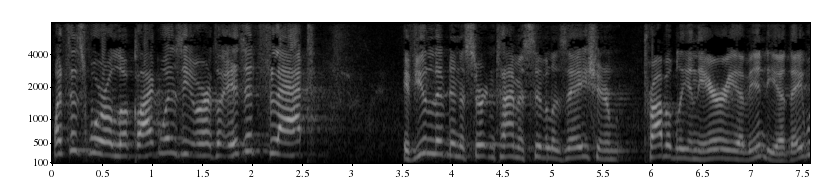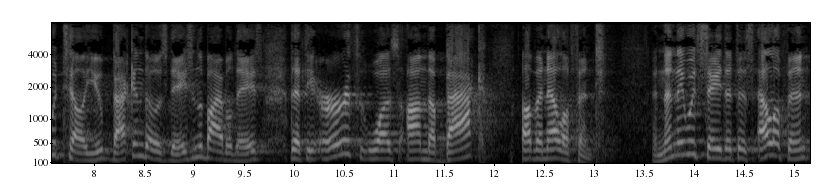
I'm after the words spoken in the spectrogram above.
what's this world look like? What is the earth? Is it flat? If you lived in a certain time of civilization, probably in the area of India, they would tell you, back in those days, in the Bible days, that the earth was on the back of an elephant. And then they would say that this elephant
